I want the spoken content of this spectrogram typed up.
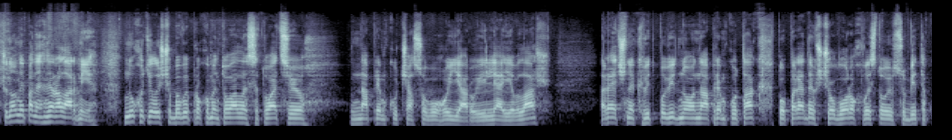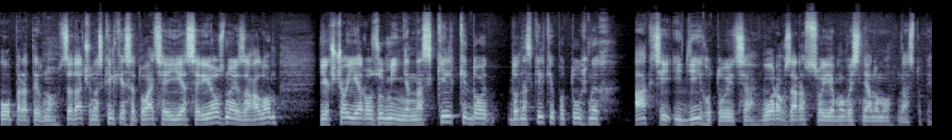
Шановний пане генерал армії, ну хотіли, щоб ви прокоментували ситуацію в напрямку часового яру. Ілля Євлаш, речник відповідного напрямку, так попередив, що ворог виставив собі таку оперативну задачу. Наскільки ситуація є серйозною? Загалом, якщо є розуміння, наскільки до, до наскільки потужних акцій і дій готується ворог зараз в своєму весняному наступі?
